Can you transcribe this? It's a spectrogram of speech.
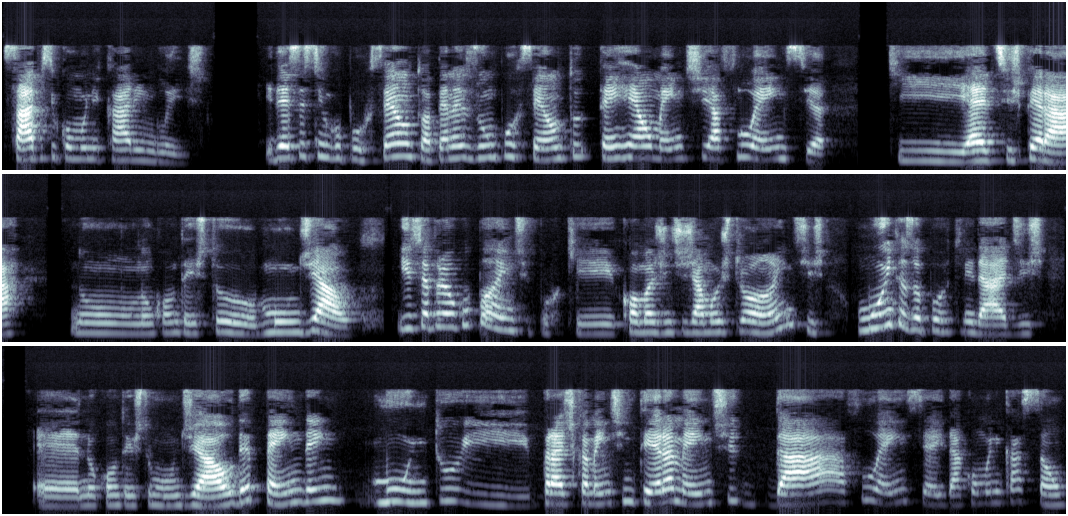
sabe se comunicar em inglês. E desses 5%, apenas 1% tem realmente a fluência que é de se esperar num, num contexto mundial. Isso é preocupante, porque, como a gente já mostrou antes, muitas oportunidades é, no contexto mundial dependem muito e praticamente inteiramente da fluência e da comunicação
